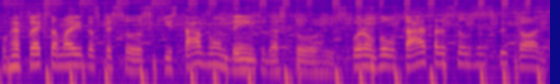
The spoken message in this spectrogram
o reflexo da maioria das pessoas que estavam dentro das torres foram voltar para seus escritórios.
